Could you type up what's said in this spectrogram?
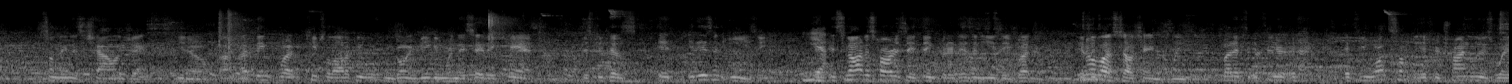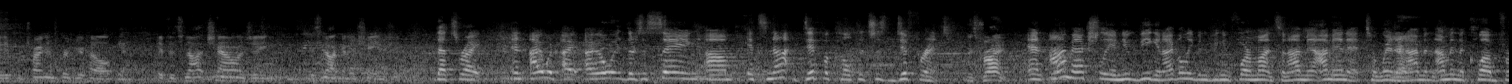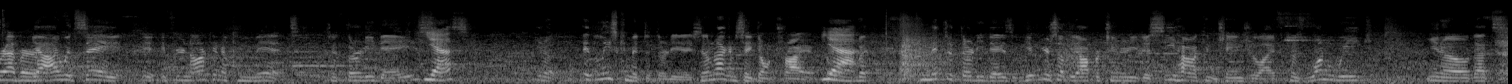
something that's challenging. You know, uh, I think what keeps a lot of people from going vegan when they say they can't is because it, it isn't easy. Yeah. It's not as hard as they think, but it isn't easy. But You if know, lifestyle change is easy. But if, if you're if, if you want something, if you're trying to lose weight, if you're trying to improve your health, if it's not challenging, it's not going to change you. That's right. And I would. I, I always. There's a saying. Um, it's not difficult. It's just different. That's right. And I'm actually a new vegan. I've only been vegan four months, and I'm I'm in it to win it. Yeah. I'm in I'm in the club forever. Yeah, I would say if you're not going to commit to 30 days, Yes. You know, at least commit to 30 days. And I'm not going to say don't try it. but- Yeah. But commit to 30 days. and Give yourself the opportunity to see how it can change your life. Because one week, you know, that's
